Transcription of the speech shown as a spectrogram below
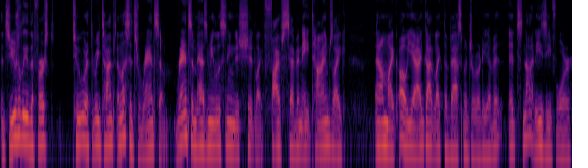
It's usually the first two or three times, unless it's Ransom. Ransom has me listening to shit like five, seven, eight times, like, and I'm like, oh yeah, I got like the vast majority of it. It's not easy for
